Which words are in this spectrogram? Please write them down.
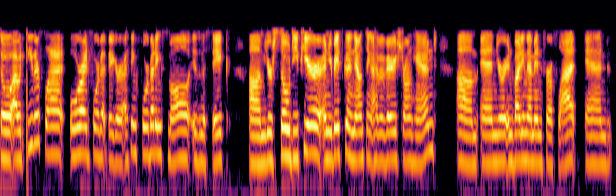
so I would either flat or I'd four bet bigger. I think four betting small is a mistake. Um, you're so deep here, and you're basically announcing I have a very strong hand, um, and you're inviting them in for a flat, and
